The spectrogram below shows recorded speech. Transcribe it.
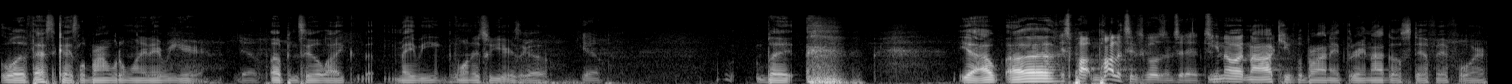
Well, if that's the case, LeBron would have won it every year Yeah, up until like maybe one or two years ago. yeah. But yeah, I, uh, It's po- politics goes into that too. you know what? Nah, I keep LeBron at three, and I go Steph at four.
